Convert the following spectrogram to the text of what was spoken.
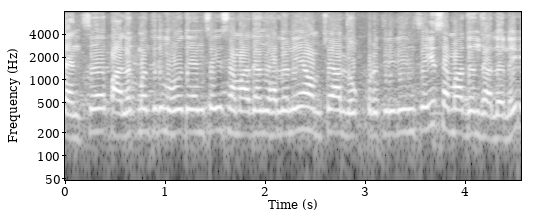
त्यांचं पालकमंत्री महोदयांचंही समाधान झालं नाही आमच्या लोकप्रतिनिधींचंही समाधान झालं नाही.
